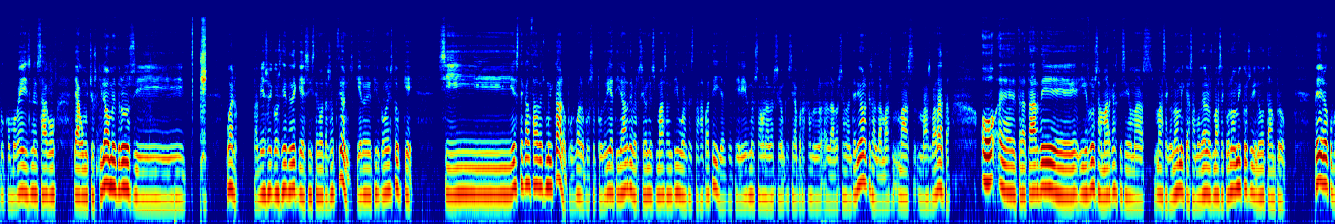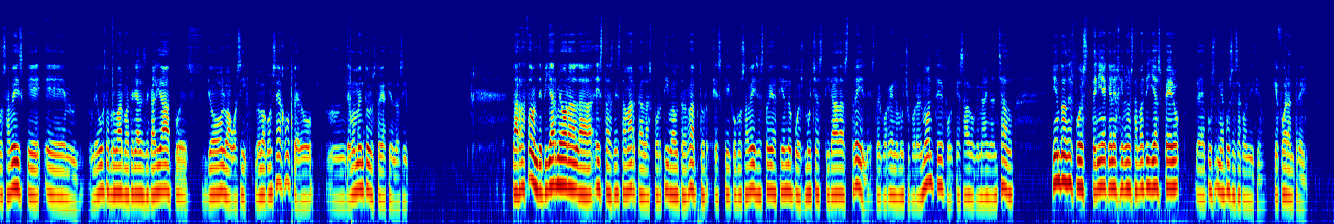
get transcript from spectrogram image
como veis les hago, le hago muchos kilómetros y bueno, también soy consciente de que existen otras opciones. Quiero decir con esto que si este calzado es muy caro, pues bueno, pues se podría tirar de versiones más antiguas de esta zapatilla, es decir, irnos a una versión que sea, por ejemplo, la versión anterior, que saldrá más, más, más barata, o eh, tratar de irnos a marcas que sean más, más económicas, a modelos más económicos y no tan pro. Pero como sabéis que eh, me gusta probar materiales de calidad, pues yo lo hago así. No lo aconsejo, pero mm, de momento lo estoy haciendo así. La razón de pillarme ahora estas de esta marca, la Sportiva Ultra Raptor, es que como sabéis estoy haciendo pues muchas tiradas trail, estoy corriendo mucho por el monte porque es algo que me ha enganchado y entonces pues tenía que elegir unas zapatillas pero eh, me puse esa condición, que fueran trail.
